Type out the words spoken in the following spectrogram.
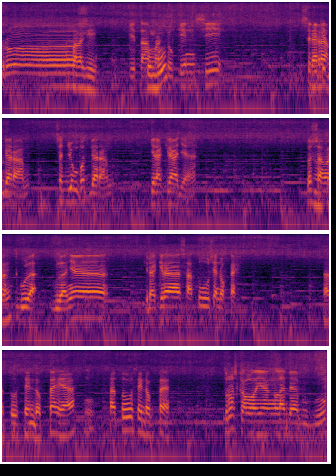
Terus Apalagi? kita Bumbu? masukin si sedikit garam, sejumput garam, kira-kira aja. Terus sama Oke. gula, gulanya kira-kira satu sendok teh. Satu sendok teh ya. Hmm. Satu sendok teh. Terus kalau yang lada bubuk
